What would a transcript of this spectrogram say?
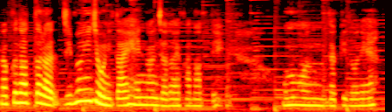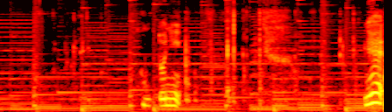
亡くなったら自分以上に大変なんじゃないかなって思うんだけどね。本当に。ね、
